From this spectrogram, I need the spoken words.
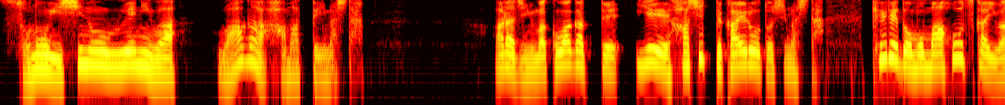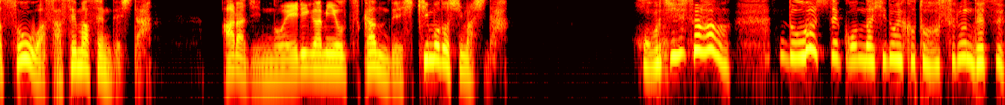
その石の上には輪がはまっていました。アラジンは怖がって家へ走って帰ろうとしました。けれども魔法使いはそうはさせませんでした。アラジンの襟髪をつかんで引き戻しました。おじさんどうしてこんなひどいことをするんです？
